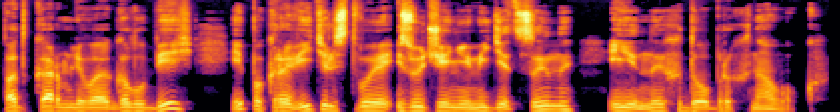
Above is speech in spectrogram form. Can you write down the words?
подкармливая голубей и покровительствуя изучению медицины и иных добрых наук.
